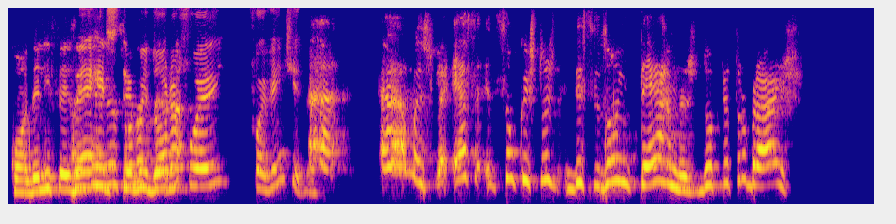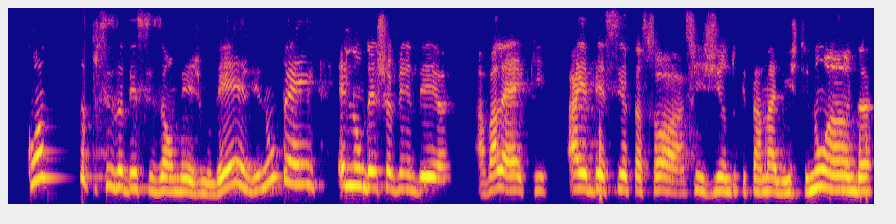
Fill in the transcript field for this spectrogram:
Quando ele fez a... A distribuidora foi, foi vendida. É, é mas essa, são questões de decisão internas do Petrobras. Quando precisa decisão mesmo dele, não tem. Ele não deixa vender a Valec, a EBC está só fingindo que está na lista e não anda.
